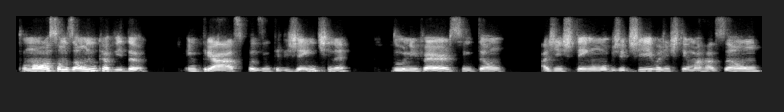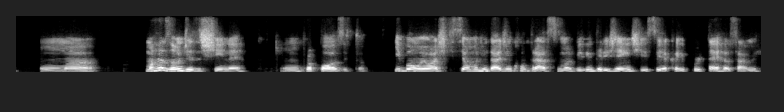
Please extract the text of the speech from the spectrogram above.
Então, nós somos a única vida, entre aspas, inteligente, né, do universo. Então, a gente tem um objetivo, a gente tem uma razão, uma, uma razão de existir, né, um propósito. E, bom, eu acho que se a humanidade encontrasse uma vida inteligente, isso ia cair por terra, sabe?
